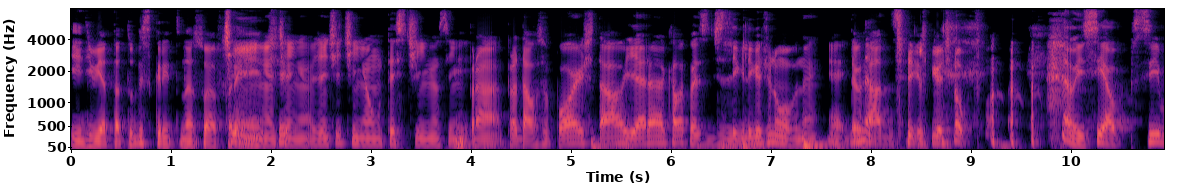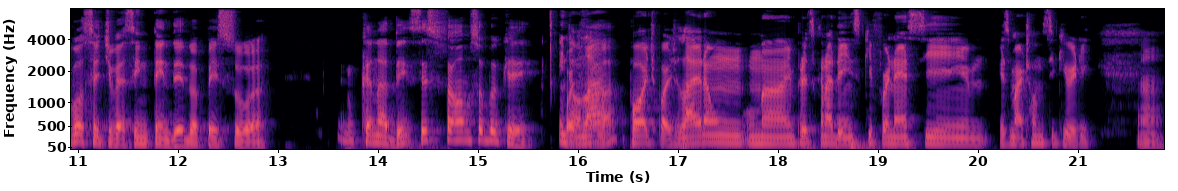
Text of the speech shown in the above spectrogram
E devia estar tudo escrito na sua frente. Tinha, tinha. A gente tinha um textinho, assim, E- pra, pra dar o suporte e tal. E era aquela coisa, desliga e liga de novo, né? É, Deu não. errado, desliga e liga de novo. Não, e se, se você tivesse entendendo a pessoa no canadense, vocês falavam sobre o quê? Então, Pode lá... falar? Pode, pode. Lá era um- uma empresa canadense que fornece Smart Home Security. Ah.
